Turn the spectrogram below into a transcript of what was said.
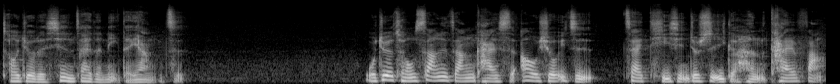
造就了现在的你的样子。我觉得从上一章开始，奥修一直在提醒，就是一个很开放、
